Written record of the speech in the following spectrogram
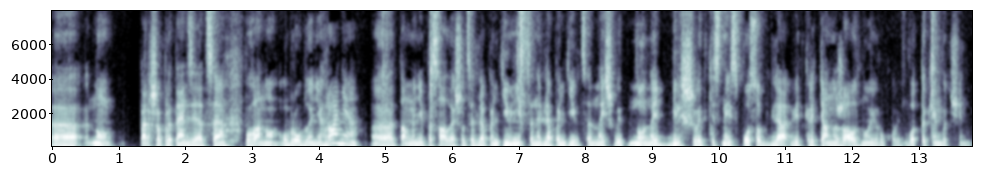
Е, ну, Перша претензія це погано оброблені грані. Е, там мені писали, що це для пантів. Ні, це не для пантів, це найшвид... ну, найбільш швидкісний спосіб для відкриття ножа одною рукою. От таким от чином.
